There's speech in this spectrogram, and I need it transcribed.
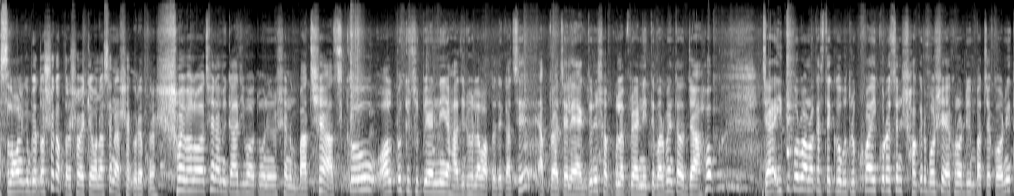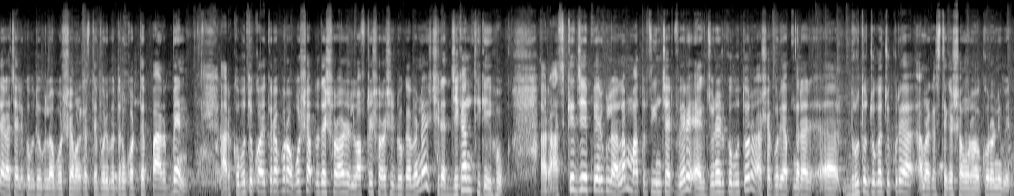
আসসালামু আলাইকুম প্রিয় দর্শক, আপনারা সবাই কেমন আছেন? আশা করি আপনারা সবাই ভালো আছেন। আমি গাজী মাহমুদ মনির হোসেন বাদশাহ। আজকেও অল্প কিছু পেয়ার নিয়ে হাজির হলাম আপনাদের কাছে। আপনারা চাইলে একজনই সবগুলো পেয়ার নিতে পারবেন। তাও যা হোক, যারা ইতিপূর্বে আমার কাছ থেকে কবুতর ক্রয় করেছেন, শখের বসে এখনও ডিম বাচ্চা করেনি, তারা চাইলে কবুতরগুলো অবশ্যই আমার কাছ থেকে পরিবর্তন করতে পারবেন। আর কবুতর ক্রয় করার পর অবশ্যই আপনাদের সরাসরি, লফটে সরাসরি ঢোকাবেন না, সেটা যেখান থেকেই হোক। আর আজকে যে পেয়ারগুলো আনলাম, মাত্র তিন, চার পেয়ার একজনের কবুতর। আশা করি আপনারা দ্রুত যোগাযোগ করে আমার কাছ থেকে সংগ্রহ করে নেবেন।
